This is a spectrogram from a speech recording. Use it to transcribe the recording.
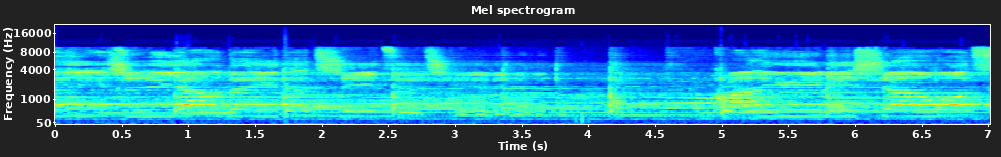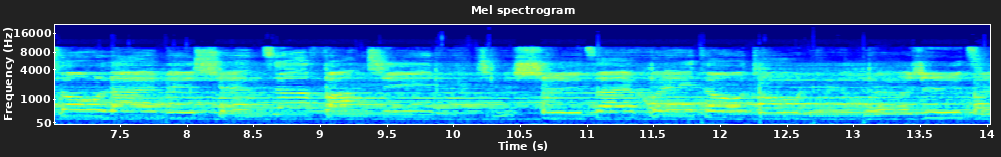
意，只要对得起自己。关于理想，我从来没选择放弃，是在灰头土脸的日子。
